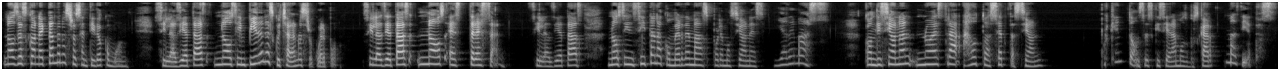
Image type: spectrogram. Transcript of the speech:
nos desconectan de nuestro sentido común, si las dietas nos impiden escuchar a nuestro cuerpo, si las dietas nos estresan, si las dietas nos incitan a comer de más por emociones y además condicionan nuestra autoaceptación, ¿por qué entonces quisiéramos buscar más dietas?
